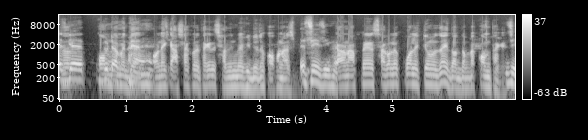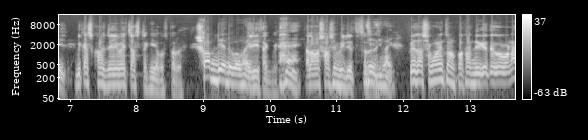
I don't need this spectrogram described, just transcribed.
আজকে কম দামে দেন। হ্যাঁ, হ্যাঁ। অনেকে আশা করে থাকে যে স্বাধীন ভাই ভিডিওটা কখন আসবে। জি জি কারণ আপনার ছাগলের কোয়ালিটি অনুযায়ী দরদামটা কম থাকে। জি বিকাশ খরচ ডেলিভারি চার্জটা কি অবস্থা হবে? সব দিয়ে দেবো ভাই। ফ্রি থাকবে। হ্যাঁ। তাহলে আমার সরাসরি ভিডিওতে চলে জি জি ভাই। প্রিয় দর্শক মনে কথা দীর্ঘতে করব না।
